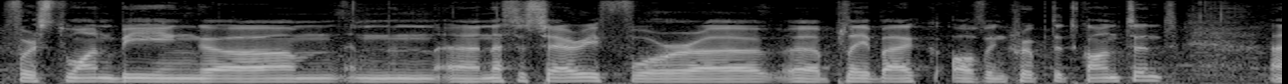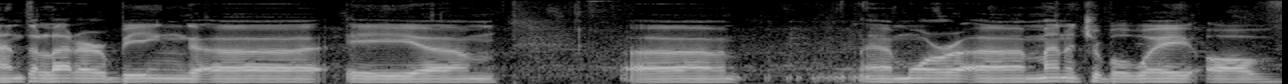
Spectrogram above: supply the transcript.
First one being um, uh, necessary for uh, uh, playback of encrypted content, and the latter being a, um, a, more manageable way of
